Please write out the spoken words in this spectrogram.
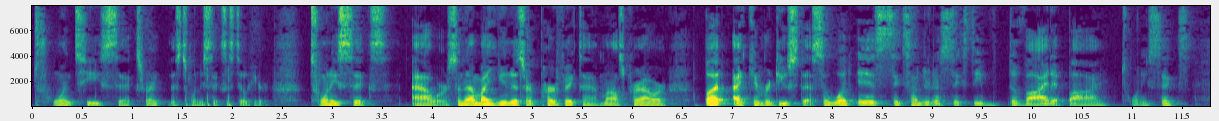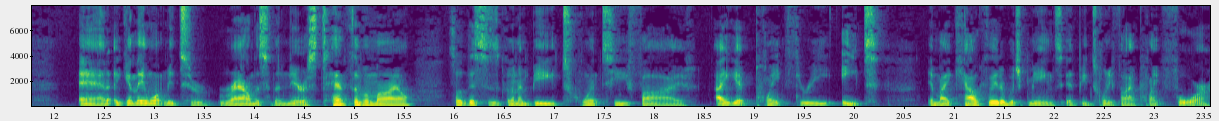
26, right? This 26 is still here. 26 hours. So now my units are perfect. I have miles per hour, but I can reduce this. So what is 660 divided by 26? And again, they want me to round this to the nearest tenth of a mile. So this is going to be 25 I get 0.38 in my calculator, which means it'd be 25.4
